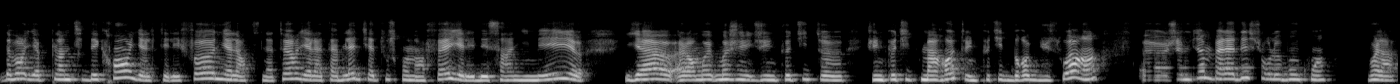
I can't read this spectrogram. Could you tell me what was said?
d'abord, il y a plein de types d'écrans. Il y a le téléphone, il y a l'ordinateur, il y a la tablette, il y a tout ce qu'on en fait. Il y a les dessins animés. Il y a, alors moi, moi j'ai une petite, j'ai une petite marotte, une petite drogue du soir. Hein. Euh, j'aime bien me balader sur le bon coin. Voilà,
